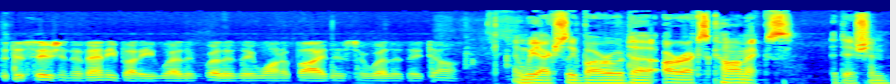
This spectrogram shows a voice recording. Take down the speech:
the decision of anybody whether whether they want to buy this or whether they don't. And we actually borrowed uh, RX Comics edition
